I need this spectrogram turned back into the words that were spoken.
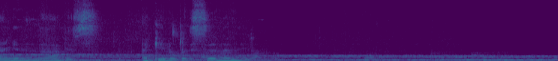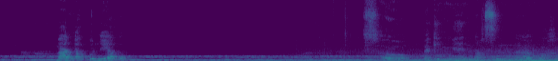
Aqattaanginnaapis akinuqassanani Maannaqpuniaqu so akingiinnarsinnaapaq uaffariartuq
